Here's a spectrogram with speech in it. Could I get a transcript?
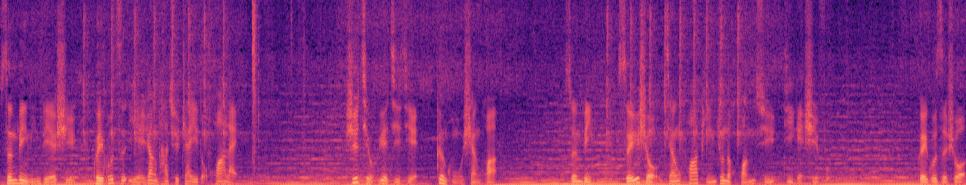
孙膑临别时，鬼谷子也让他去摘一朵花来。十九月季节。更无山花。孙膑随手将花瓶中的黄菊递给师傅。鬼谷子说：“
